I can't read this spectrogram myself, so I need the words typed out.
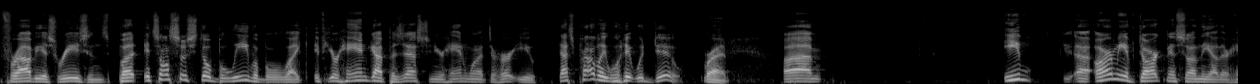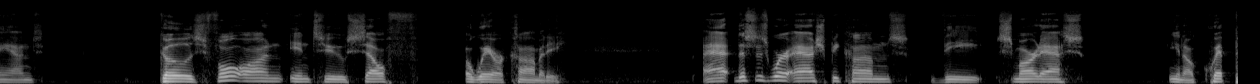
for obvious reasons, but it's also still believable like if your hand got possessed and your hand wanted to hurt you, that's probably what it would do. Right. Um, Eve, uh, Army of Darkness, on the other hand, goes full on into self aware comedy. At, this is where Ash becomes the smartass, you know, quip,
